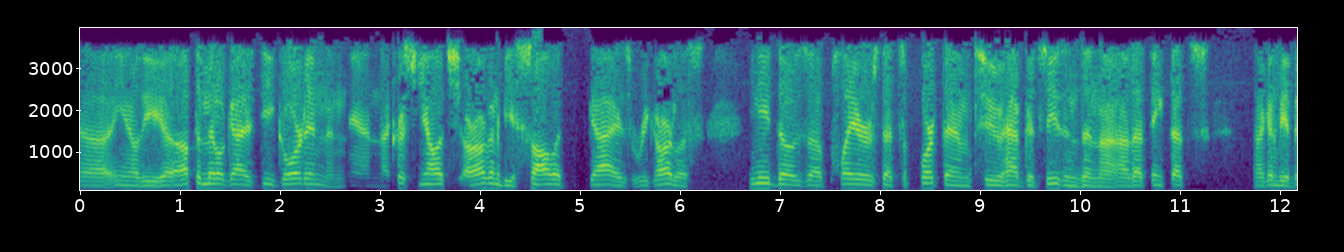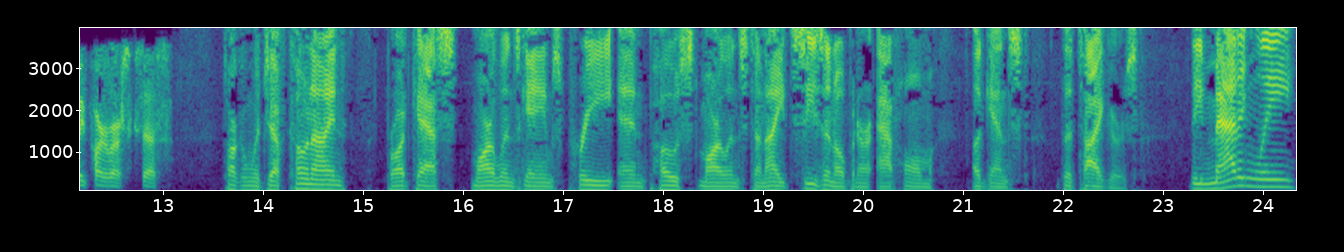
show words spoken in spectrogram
uh, you know the uh, up the middle guys, Dee Gordon and, and uh, Christian Yelich are all going to be solid guys regardless. You need those uh, players that support them to have good seasons, and uh, I think that's uh, going to be a big part of our success. Talking with Jeff Conine, broadcasts Marlins games pre and post Marlins tonight, season opener at home against the Tigers. The Mattingly,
